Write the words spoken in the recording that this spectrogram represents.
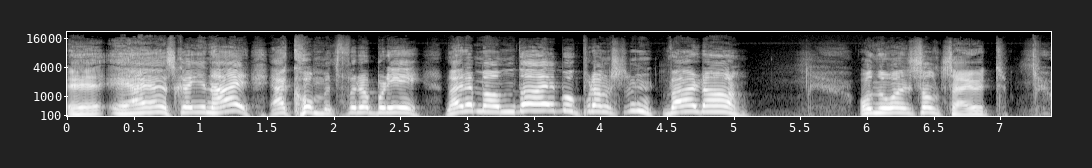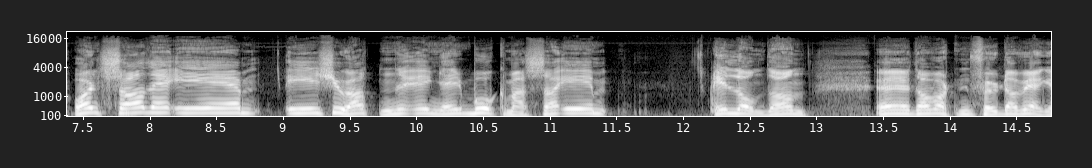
eh, 'Jeg skal inn her! Jeg er kommet for å bli!' Nå er det mandag i bokbransjen! Hver dag! Og nå har han solgt seg ut. Og han sa det i, i 2018 under bokmessa i, i London. Eh, Da ble han fulgt av VG,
